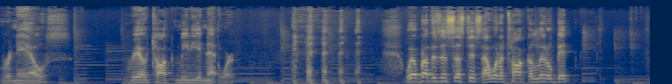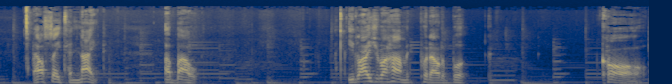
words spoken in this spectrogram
Renell's Real Talk Media Network. well, brothers and sisters, I want to talk a little bit, I'll say tonight, about Elijah Muhammad put out a book called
